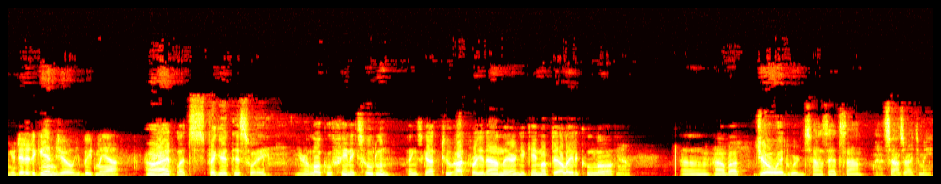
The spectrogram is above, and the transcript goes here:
you did it again, Joe. You beat me out. All right, let's figure it this way. You're a local Phoenix hoodlum. Things got too hot for you down there, and you came up to L.A. to cool off. Yeah. Uh, how about Joe Edwards? How's that sound? That sounds right to me.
